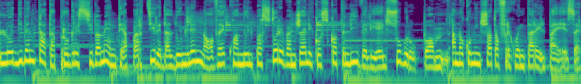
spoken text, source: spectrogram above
Lo è diventata progressivamente a partire dal 2009 quando il pastore evangelico Scott Lively e il suo gruppo hanno cominciato a frequentare il paese.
